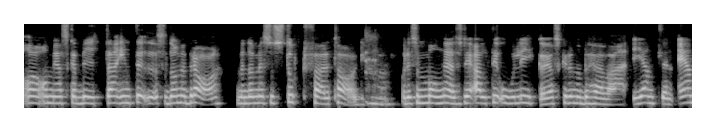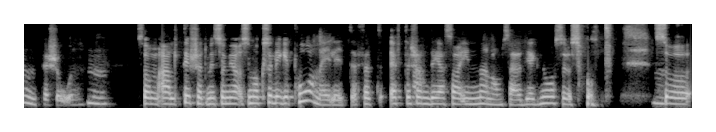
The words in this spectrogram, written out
om jag ska byta. Inte, alltså de är bra, men de är så stort företag. Mm. Och det är så många, så det är alltid olika. Och jag skulle nog behöva egentligen en person Mm. Som alltid sköter mig, som, jag, som också ligger på mig lite. För att eftersom det jag sa innan om så här, diagnoser och sånt. Så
